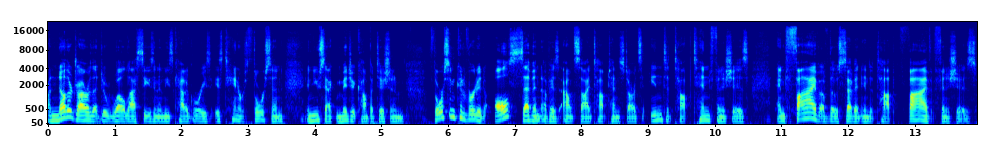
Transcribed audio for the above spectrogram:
Another driver that did well last season in these categories is Tanner Thorson in USAC midget competition. Thorson converted all seven of his outside top 10 starts into top 10 finishes, and five of those seven into top five finishes.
